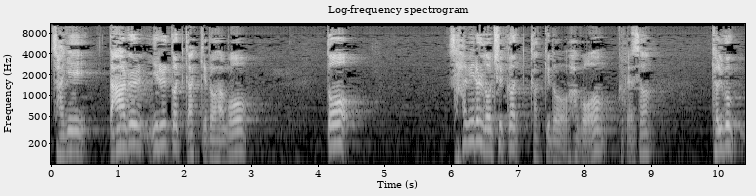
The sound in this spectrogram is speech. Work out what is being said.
자기 딸을 잃을 것 같기도 하고 또 사위를 놓칠 것 같기도 하고 그래서 결국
